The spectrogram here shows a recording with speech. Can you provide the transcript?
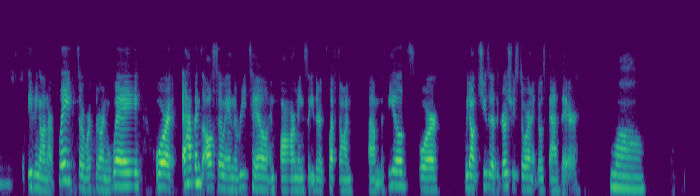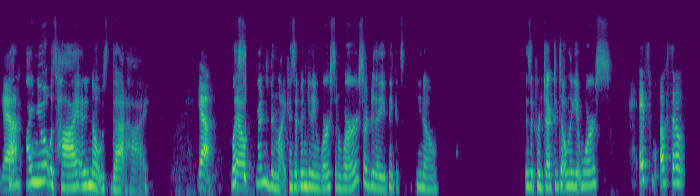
leaving on our plates or we're throwing away, or it happens also in the retail and farming. So either it's left on um, the fields or we don't choose it at the grocery store and it goes bad there. Wow. Yeah. I knew it was high. I didn't know it was that high. Yeah. What's so, the trend been like? Has it been getting worse and worse, or do they think it's, you know, is it projected to only get worse? It's oh, so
